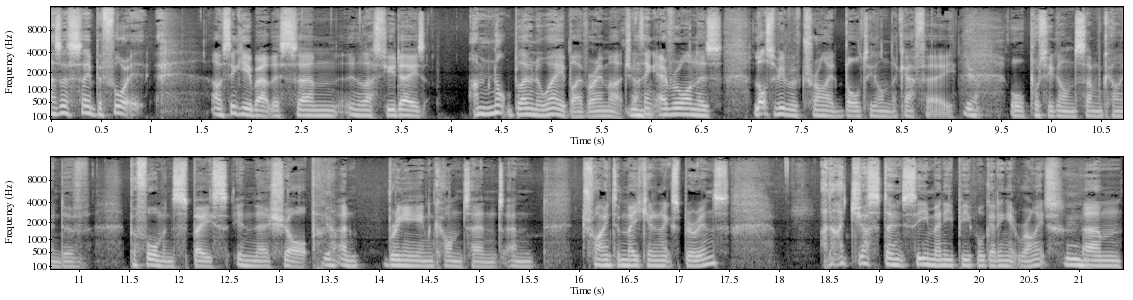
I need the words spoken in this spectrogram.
as I say before, it, I was thinking about this um, in the last few days. I'm not blown away by very much. Mm. I think everyone has, lots of people have tried bolting on the cafe yeah. or putting on some kind of performance space in their shop yeah. and bringing in content and trying to make it an experience and I just don't see many people getting it right. Mm. Um,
